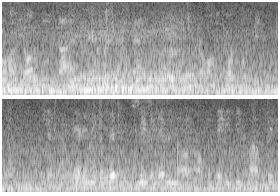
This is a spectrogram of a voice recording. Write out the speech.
All our charter boat guys, all the charter boat business uh, shut down. Yeah, they make a living. Make a living off off of taking people out fishing.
